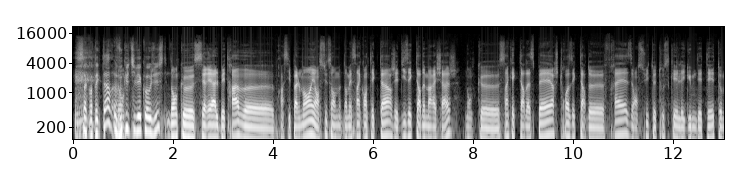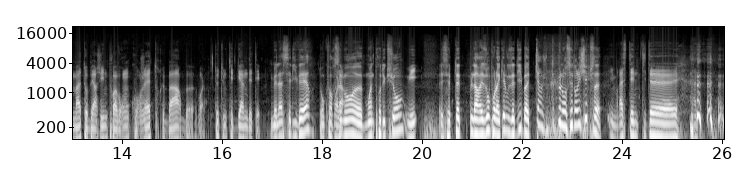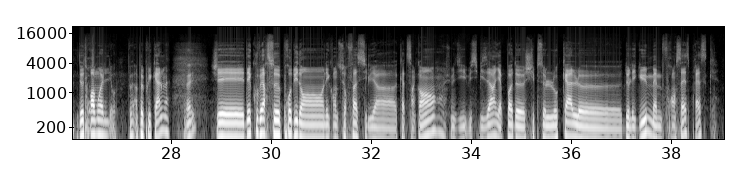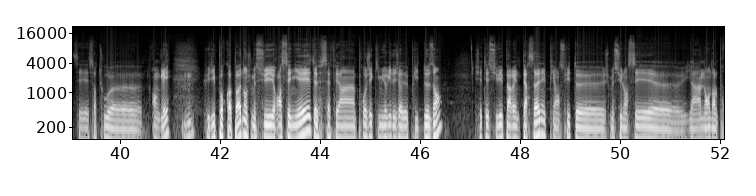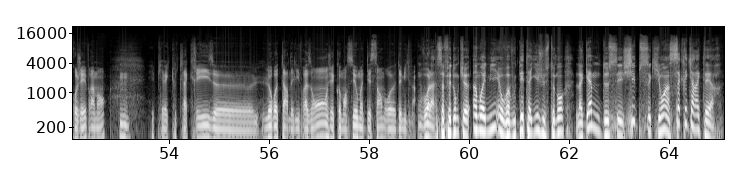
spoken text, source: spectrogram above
50 hectares. Vous cultivez quoi au juste? Donc euh, céréales, betteraves euh, principalement. Et ensuite, en- dans mes 50 hectares, j'ai 10 hectares de maraîchage. Donc euh, 5 hectares d'asperges, 3 hectares de fraises. Et ensuite, euh, tout ce qui est légumes d'été, tomates, aubergines, poivrons, courgettes, rhubarbe. euh, voilà, toute une petite gamme d'été. Mais là, c'est l'hiver, donc forcément euh, moins de production. Oui, Et c'est peut-être la raison pour laquelle vous avez dit bah, tiens, je vais peut-être me lancer dans les chips. Il me restait une petite. euh, un- deux, trois mois li- peu- un peu plus calme. Oui. J'ai découvert ce produit dans les grandes surfaces il y a 4-5 ans. Je me dis, mais c'est bizarre, il n'y a pas de chips locales euh, de légumes, même françaises presque. C'est surtout euh, anglais. Mhm. Je me dis pourquoi pas? Donc je me suis renseigné. Ça fait un projet qui mûrit déjà depuis deux ans. J'ai été suivi par une personne et puis ensuite euh, je me suis lancé euh, il y a un an dans le projet vraiment. Mhm. Et puis avec toute la crise, euh, le retard des livraisons, j'ai commencé au mois de décembre euh, 2020. Voilà, ça fait donc euh, un mois et demi et on va vous détailler justement la gamme de ces chips qui ont un sacré caractère.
